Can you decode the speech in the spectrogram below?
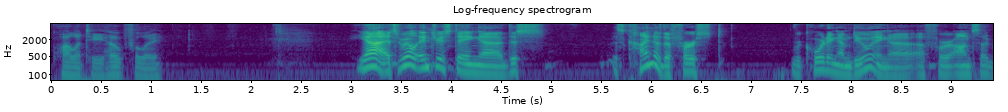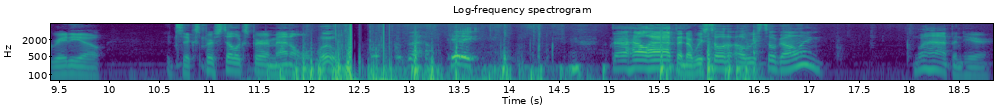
quality, hopefully. Yeah, it's real interesting. Uh, this is kind of the first recording I'm doing uh, uh, for Onsug Radio. It's exper- still experimental. Whoa! What the hell, Kitty? What the hell happened? Are we still are we still going? What happened here?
